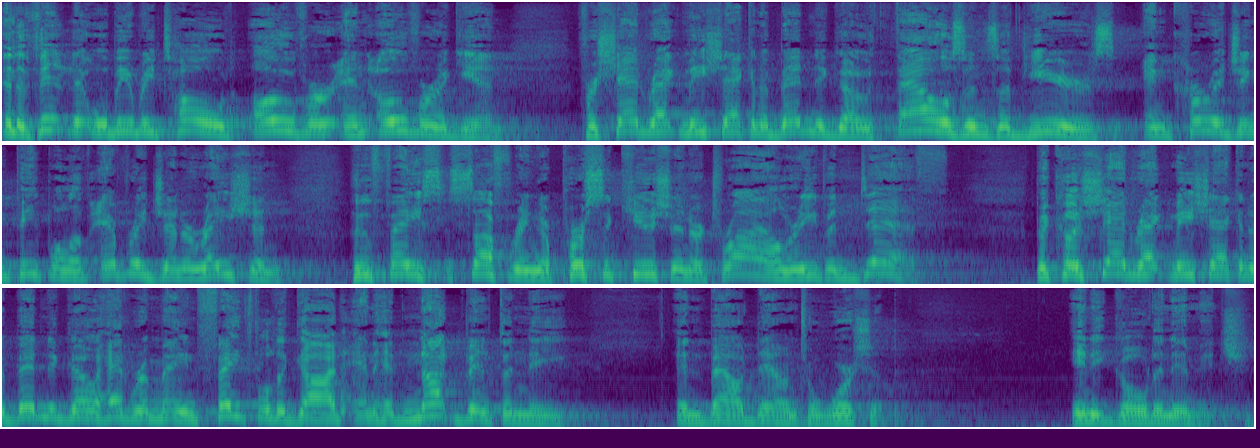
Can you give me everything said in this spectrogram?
An event that will be retold over and over again. For Shadrach, Meshach, and Abednego, thousands of years encouraging people of every generation who face suffering or persecution or trial or even death. Because Shadrach, Meshach, and Abednego had remained faithful to God and had not bent the knee and bowed down to worship any golden image.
